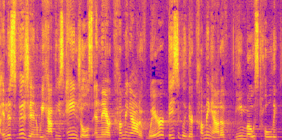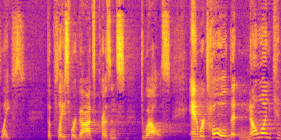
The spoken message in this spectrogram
in this vision, we have these angels, and they are coming out of where? Basically, they're coming out of the most holy place, the place where God's presence dwells. And we're told that no one can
